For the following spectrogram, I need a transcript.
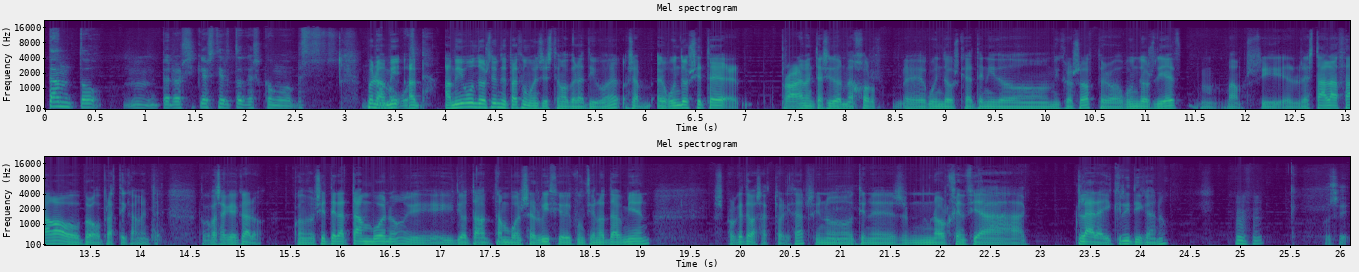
tanto, mm, pero sí que es cierto que es como... pues, Bueno, no a, mí, a, a mí Windows 10 me parece un buen sistema operativo. ¿eh? O sea, el Windows 7 probablemente ha sido el mejor eh, Windows que ha tenido Microsoft, pero Windows 10, mm, vamos, si está a la zaga o, o prácticamente. Lo que pasa que, claro, cuando el 7 era tan bueno y, y dio tan, tan buen servicio y funcionó tan bien, pues ¿por qué te vas a actualizar si no tienes una urgencia clara y crítica, no? Pues sí.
